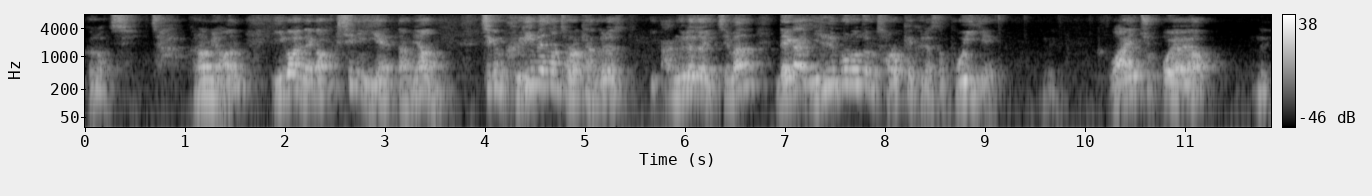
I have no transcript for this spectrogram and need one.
그렇지. 자, 그러면 이걸 내가 확실히 이해했다면 지금 그림에선 저렇게 안 그려져, 안 그려져 있지만 내가 일부러 좀 저렇게 그렸어. 보이게. 네. y축 보여요? 네.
